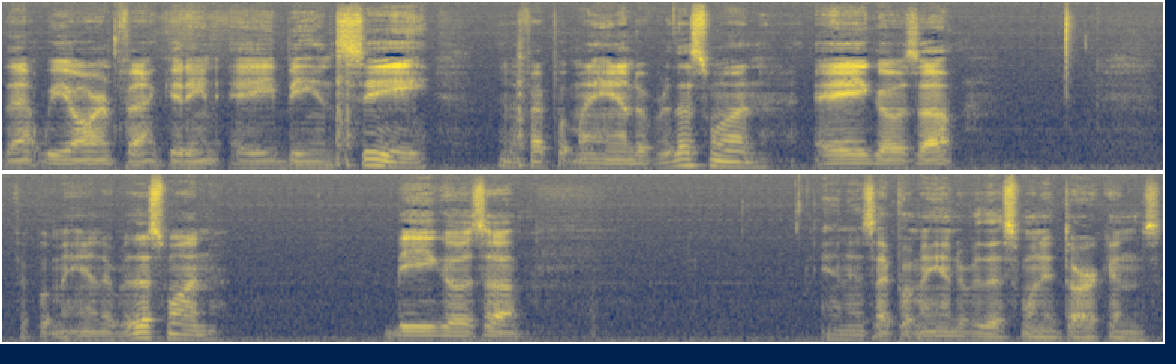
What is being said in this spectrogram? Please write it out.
that we are in fact getting A, B, and C. And if I put my hand over this one, A goes up. If I put my hand over this one, B goes up. And as I put my hand over this one, it darkens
